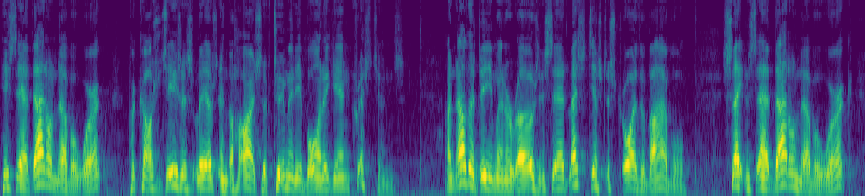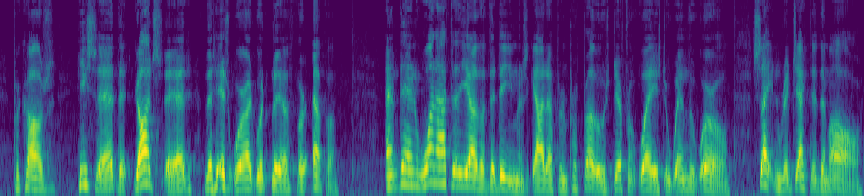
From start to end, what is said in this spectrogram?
He said, That'll never work because Jesus lives in the hearts of too many born again Christians. Another demon arose and said, Let's just destroy the Bible. Satan said, That'll never work because he said that God said that his word would live forever. And then one after the other, the demons got up and proposed different ways to win the world. Satan rejected them all.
